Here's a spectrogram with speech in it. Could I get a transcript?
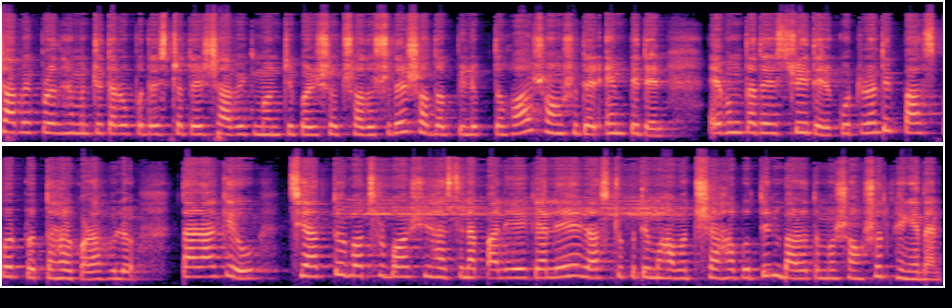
সাবেক প্রধানমন্ত্রী, তার উপদেষ্টাদের সাবেক মন্ত্রী পরিষদ সদস্যদের সদব বিলুপ্ত হওয়া সংসদের এমপিদের এবং তাদের স্ত্রীদের কূটনৈতিক পাসপোর্ট প্রত্যাহার করা হলো। তার আগেও ছিয়াত্তর বছর বয়সী হাসিনা পালিয়ে গেলে রাষ্ট্রপতি মোহাম্মদ শাহাবুদ্দিন বারোতম সংসদ ভেঙে দেন।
